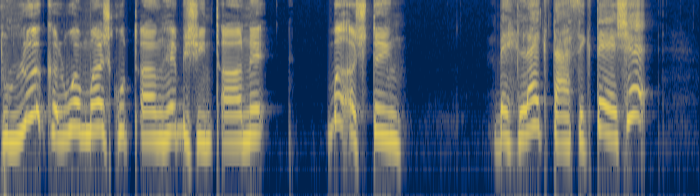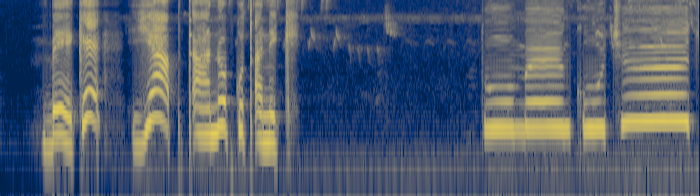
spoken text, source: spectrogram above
Tulakal wa mashkut anje bishintane. Bashting. Behlaik tasik teshe. Beke yap tanop kut anik. Tumen kuchech,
